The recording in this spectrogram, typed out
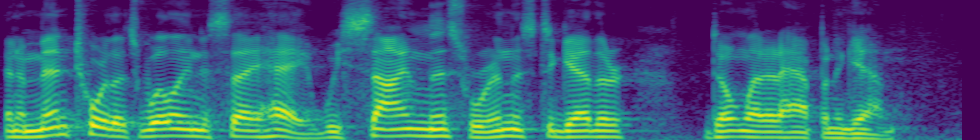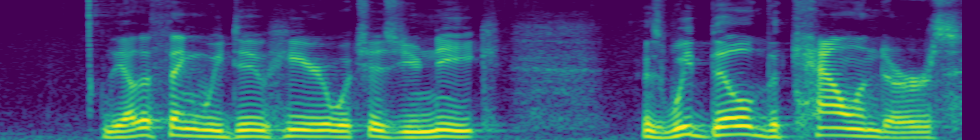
and a mentor that's willing to say, hey, we signed this, we're in this together, don't let it happen again. The other thing we do here, which is unique, is we build the calendars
